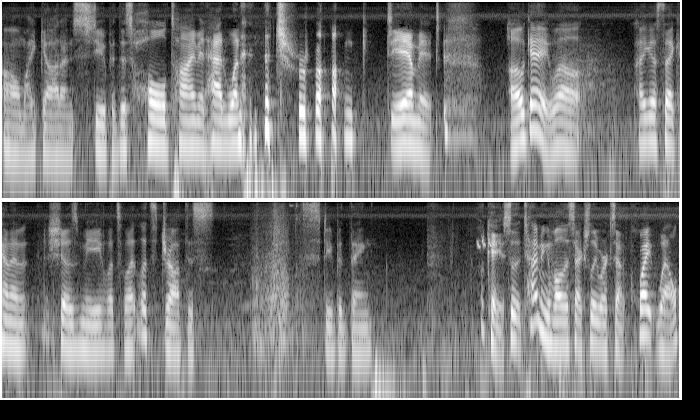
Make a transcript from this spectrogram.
oh my god, I'm stupid. This whole time it had one in the trunk. Damn it. Okay, well, I guess that kind of shows me what's what. Let's drop this stupid thing. Okay, so the timing of all this actually works out quite well.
